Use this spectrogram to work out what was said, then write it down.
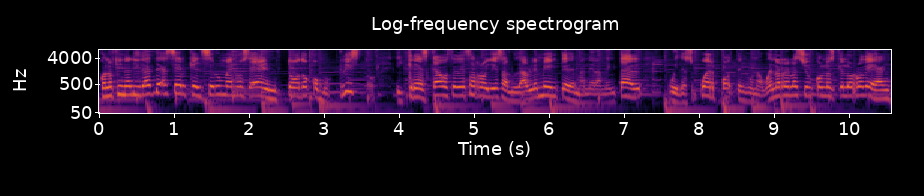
con la finalidad de hacer que el ser humano sea en todo como Cristo y crezca o se desarrolle saludablemente de manera mental, cuide su cuerpo, tenga una buena relación con los que lo rodean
